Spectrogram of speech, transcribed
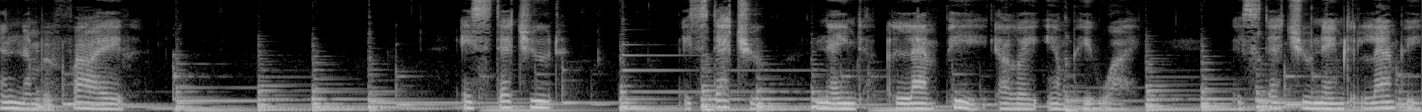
And number five, a statue a statue named Lampy, L A M P Y. A statue named Lampy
